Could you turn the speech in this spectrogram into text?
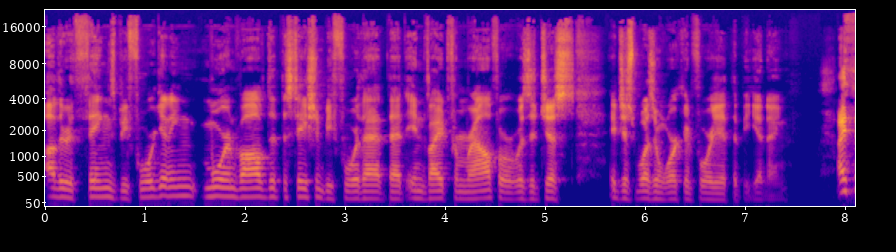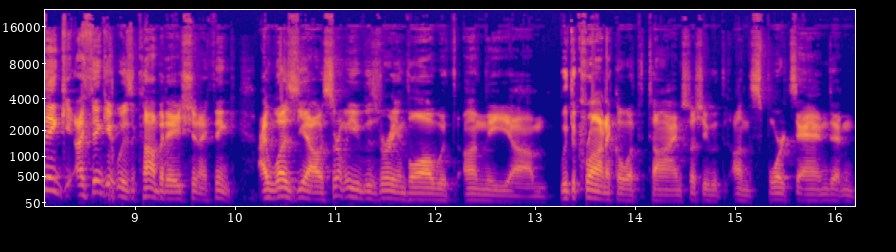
other things before getting more involved at the station before that that invite from Ralph, or was it just it just wasn't working for you at the beginning? I think I think it was a combination. I think I was yeah, I was certainly was very involved with on the um, with the Chronicle at the time, especially with on the sports end, and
